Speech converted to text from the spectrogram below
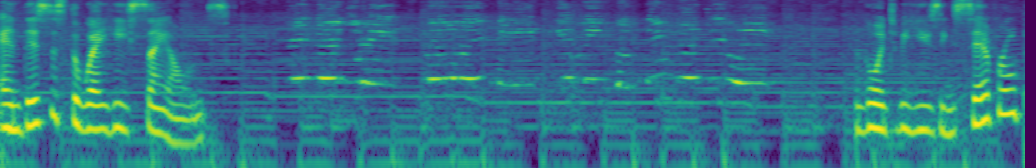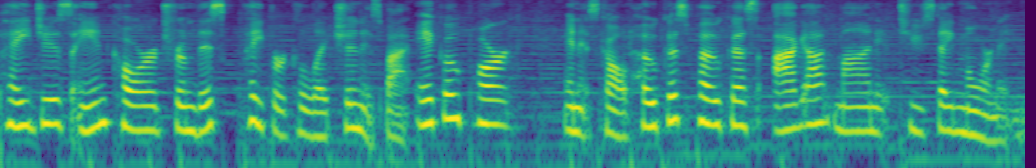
And this is the way he sounds. I'm going to be using several pages and cards from this paper collection. It's by Echo Park and it's called Hocus Pocus. I got mine at Tuesday morning.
